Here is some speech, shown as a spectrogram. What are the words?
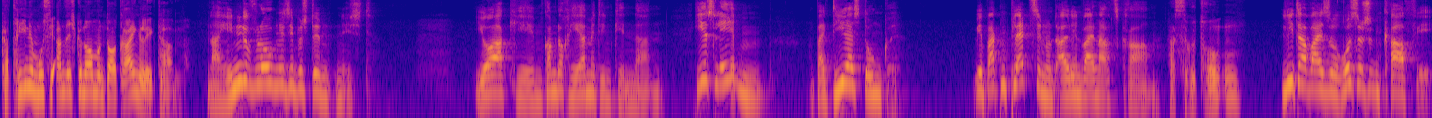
Katrine muss sie an sich genommen und dort reingelegt haben. Na, hingeflogen ist sie bestimmt nicht. Joachim, komm doch her mit den Kindern. Hier ist Leben. Und bei dir ist dunkel. Wir backen Plätzchen und all den Weihnachtskram. Hast du getrunken? Literweise russischen Kaffee.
